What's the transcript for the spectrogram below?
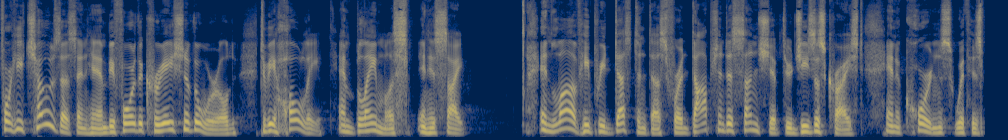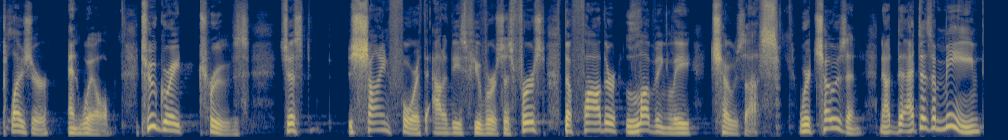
For he chose us in him before the creation of the world to be holy and blameless in his sight. In love, he predestined us for adoption to sonship through Jesus Christ in accordance with his pleasure and will. Two great truths just shine forth out of these few verses. First, the Father lovingly chose us. We're chosen. Now, that doesn't mean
